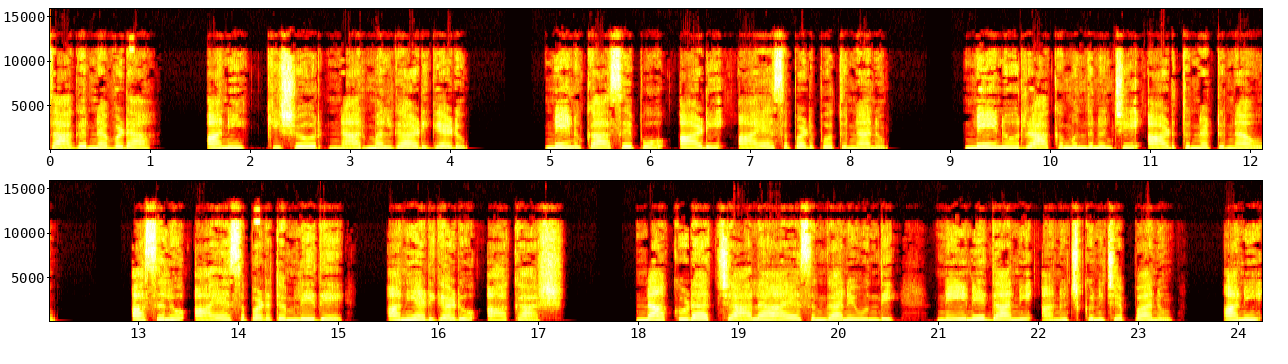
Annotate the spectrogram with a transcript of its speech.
సాగర్ నవ్వడా అని కిషోర్ నార్మల్గా అడిగాడు. నేను కాసేపు ఆడి ఆయాసపడిపోతున్నాను. నేను రాకముందు నుంచి ఆడుతున్నట్టున్నావు. అసలు ఆయాసపడటం లేదే అని అడిగాడు ఆకాష్. నాక్కూడా చాలా ఆయాసంగానే ఉంది నేనే దాన్ని అనుచుకుని చెప్పాను అని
